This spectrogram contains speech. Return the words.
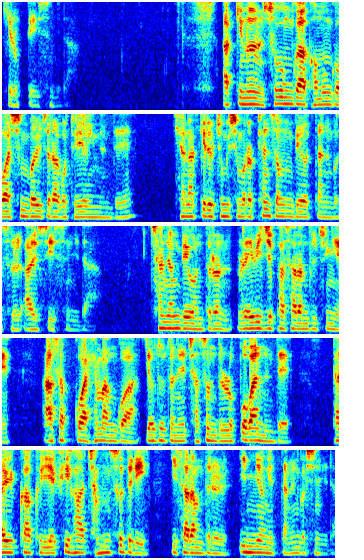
기록되어 있습니다. 악기는 수금과 검은고와 심벌주라고 되어 있는데 현악기를 중심으로 편성되었다는 것을 알 수 있습니다. 찬양대원들은 레위지파 사람들 중에 아삽과 해망과 여두둔의 자손들로 뽑았는데 다윗과 그의 휘하 장수들이 이 사람들을 임명했다는 것입니다.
